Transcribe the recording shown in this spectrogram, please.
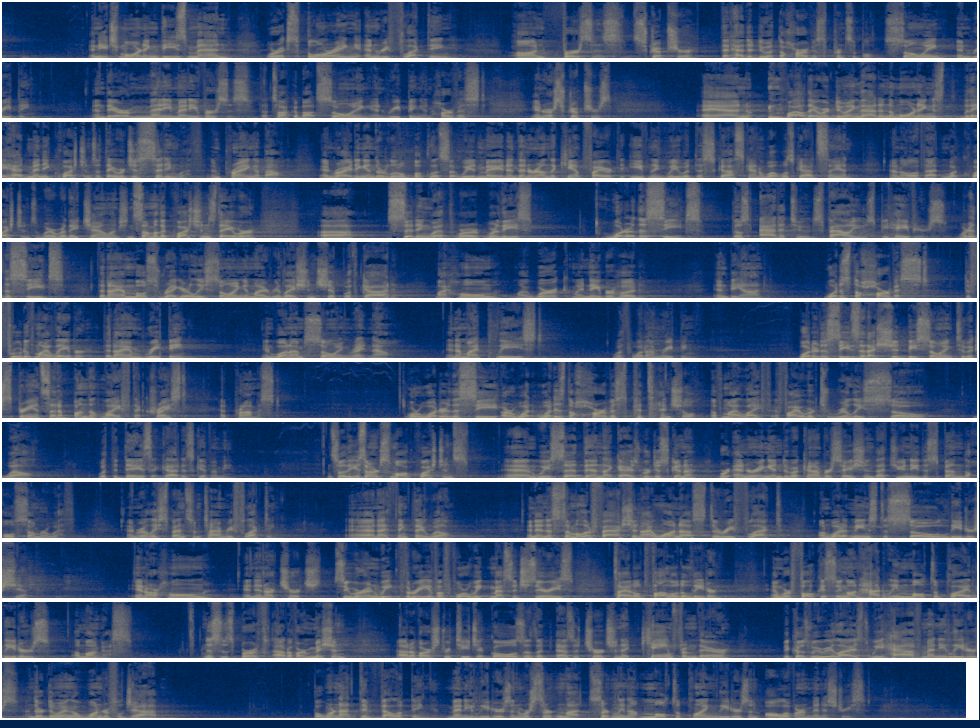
And each morning, these men were exploring and reflecting on verses, scripture, that had to do with the harvest principle sowing and reaping. And there are many, many verses that talk about sowing and reaping and harvest in our scriptures. And while they were doing that in the mornings, they had many questions that they were just sitting with and praying about and writing in their little booklets that we had made. And then around the campfire at the evening, we would discuss kind of what was God saying and all of that, and what questions, and where were they challenged. And some of the questions they were uh, sitting with were, were these What are the seeds those attitudes, values, behaviors? What are the seeds that I am most regularly sowing in my relationship with God, my home, my work, my neighborhood, and beyond? What is the harvest, the fruit of my labor that I am reaping in what I'm sowing right now? And am I pleased with what I'm reaping? What are the seeds that I should be sowing to experience that abundant life that Christ had promised? Or what are the sea or what, what is the harvest potential of my life if I were to really sow well with the days that God has given me? And so these aren't small questions. And we said then that guys, we're just gonna we're entering into a conversation that you need to spend the whole summer with. And really spend some time reflecting. And I think they will. And in a similar fashion, I want us to reflect on what it means to sow leadership in our home and in our church. See, we're in week three of a four week message series titled Follow the Leader, and we're focusing on how do we multiply leaders among us. This is birthed out of our mission, out of our strategic goals as a, as a church, and it came from there because we realized we have many leaders and they're doing a wonderful job. But we're not developing many leaders, and we're certain not, certainly not multiplying leaders in all of our ministries.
